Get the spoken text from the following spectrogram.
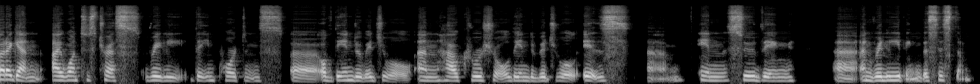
but again, I want to stress really the importance uh, of the individual and how crucial the individual is um, in soothing uh, and relieving the system.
